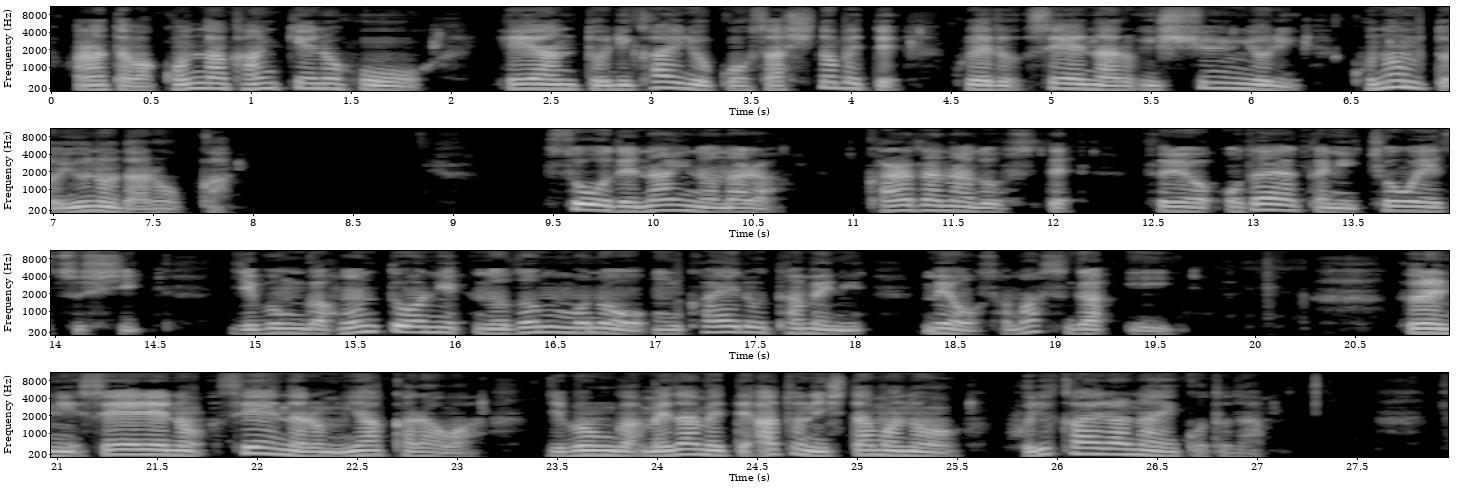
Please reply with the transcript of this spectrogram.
あなたはこんな関係の方を平安と理解力を差し伸べてくれる聖なる一瞬より好むというのだろうか。そうでないのなら、体など捨て、それを穏やかに超越し、自分が本当に望むものを迎えるために目を覚ますがいい。それに精霊の聖なる宮からは、自分が目覚めて後にしたものを振り返らないことだ。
